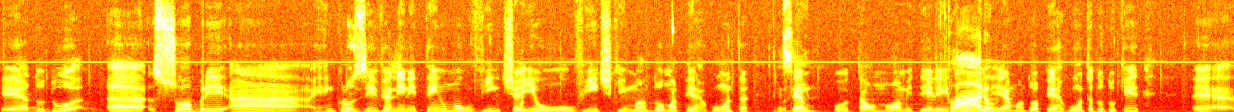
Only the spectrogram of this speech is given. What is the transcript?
é, Dudu, uh, sobre a. Inclusive, Aline, tem um ouvinte aí, um ouvinte que mandou uma pergunta. Puder botar o nome dele aí, claro. ele é, mandou a pergunta, Dudu, que. É,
